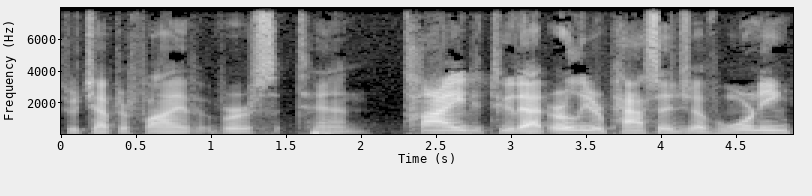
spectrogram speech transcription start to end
through chapter 5, verse 10. Tied to that earlier passage of warning,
